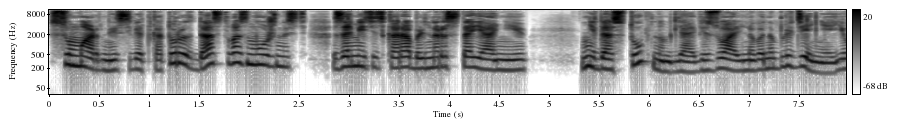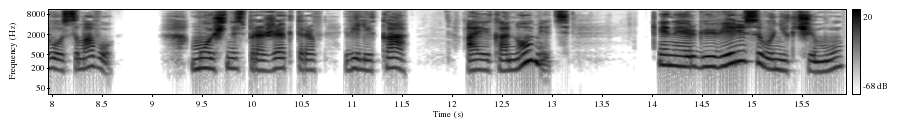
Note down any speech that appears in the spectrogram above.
суммарный свет которых даст возможность заметить корабль на расстоянии, недоступном для визуального наблюдения его самого. Мощность прожекторов велика, а экономить энергию Вересову ни к чему,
